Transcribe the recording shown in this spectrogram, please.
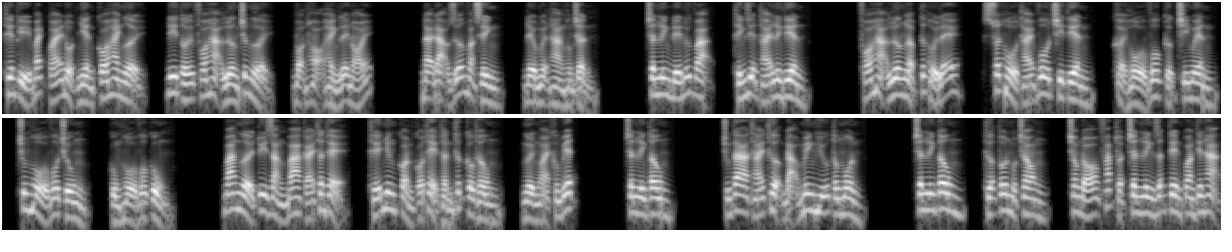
thiên kỳ bách quái đột nhiên có hai người, đi tới phó hạ lương trước người, bọn họ hành lễ nói, đại đạo dưỡng vạn sinh, đều nguyện hàng hồng trần. Chân linh đến nước vạn, thính diện thái linh thiên. Phó hạ lương lập tức hồi lễ, xuất hồ thái vô chi tiên, khởi hồ vô cực chi nguyên, trung hồ vô trùng, cùng hồ vô cùng. Ba người tuy rằng ba cái thân thể, thế nhưng còn có thể thần thức câu thông, người ngoài không biết. Chân linh tông chúng ta thái thượng đạo minh hữu tông môn. Chân linh tông, thượng tôn một trong trong đó pháp thuật chân linh dẫn tên quan thiên hạ,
